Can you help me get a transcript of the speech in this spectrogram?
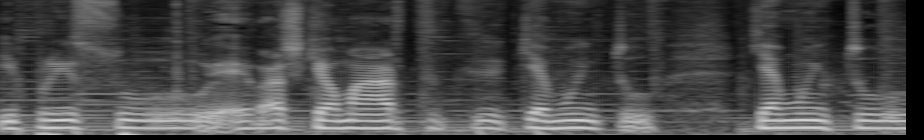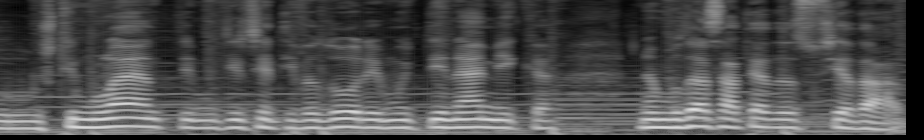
e por isso eu acho que é uma arte que, que é muito que é muito estimulante, e muito incentivadora e muito dinâmica na mudança até da sociedade.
